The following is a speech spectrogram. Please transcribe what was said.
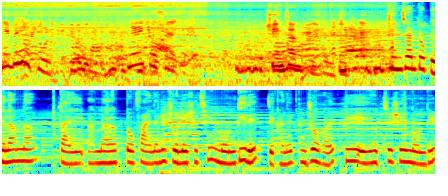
নিবি নাকি? নেই তো সিনচান তো পেলাম না। তাই আমরা তো ফাইনালি চলে এসেছি মন্দিরে, যেখানে পুজো হয়। এই- হচ্ছে সেই মন্দির,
